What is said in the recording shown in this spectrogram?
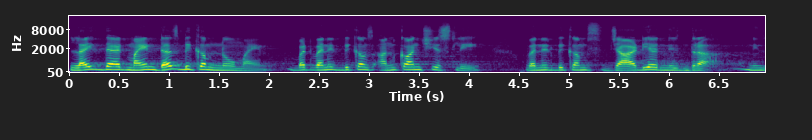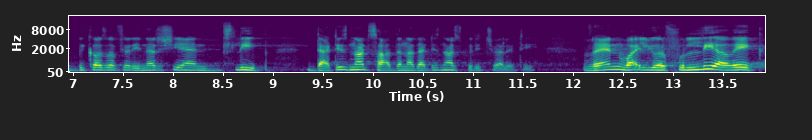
Like that, mind does become no mind. But when it becomes unconsciously, when it becomes jadya nidra, means because of your inertia and sleep, that is not sadhana, that is not spirituality. When while you are fully awake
